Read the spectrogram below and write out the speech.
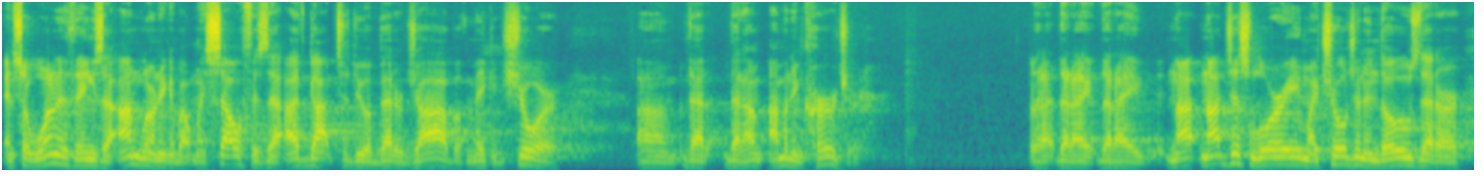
And so, one of the things that I'm learning about myself is that I've got to do a better job of making sure um, that, that I'm, I'm, an encourager. That I, that I, that I not, not just Lori, my children, and those that, are,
